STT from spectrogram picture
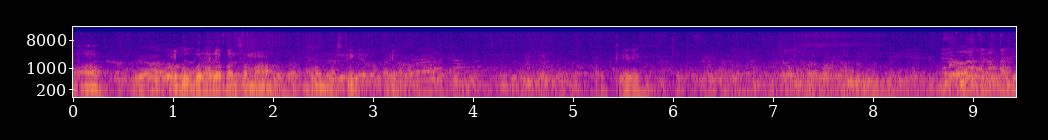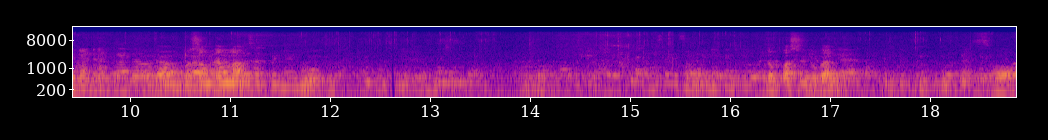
Ah. Ya. Ibu berhadapan sama Abang Gusti. Ya. Oke. Ya. Ya, pasangkanlah, Bu. Udah pas itu kan? Oh.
